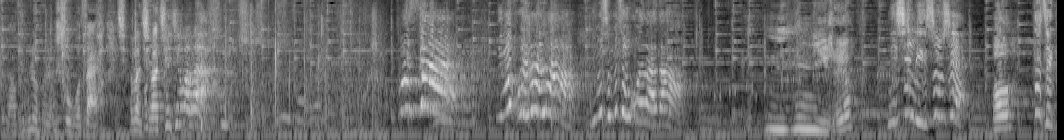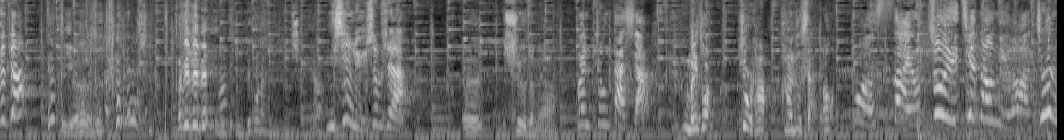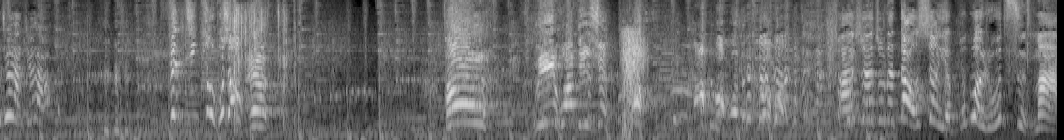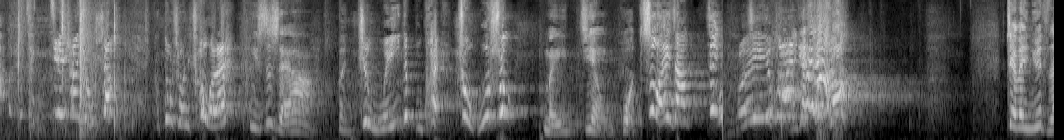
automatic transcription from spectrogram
不要跟任何人说我在啊，千万千万千千万万！哇塞，你们回来啦！你们什么时候回来的？你你谁呀？你姓李是不是？啊？大嘴哥哥。哎呀，哎别别别，你你别过来，你你谁呀？你姓吕是不是？呃，是又怎么样？关中大侠。没错，就是他，怕就闪啊！哇塞，我终于见到你了！久仰久仰久仰！分金做鼓手。哎呀，啊！葵花点穴！啊啊！我的哥！传说中的道圣也不过如此嘛！他肩上有伤，他动手，你冲我来！你是谁啊？本镇唯一的捕快祝无双，没见过，吃我一掌！金葵花点穴！这位女子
